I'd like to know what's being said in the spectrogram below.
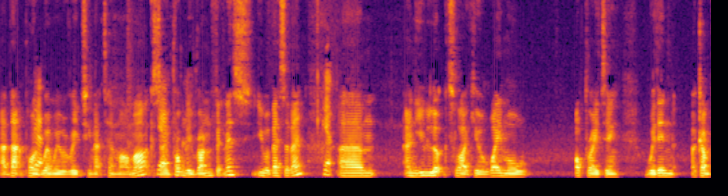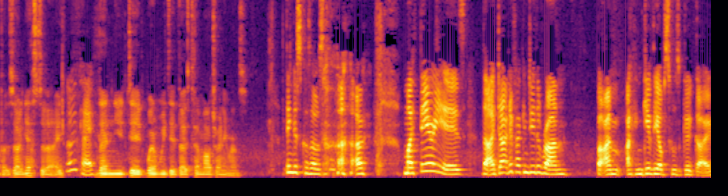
at that point Yeah. when we were reaching that 10 mile mark. So Yeah, probably run fitness, you were better then. Yeah. Um, and you looked like you were way more operating within a comfort zone yesterday Okay. than you did when we did those 10 mile training runs. I think it's because I was. my theory is that I don't know if I can do the run, but I'm. I can give the obstacles a good go.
